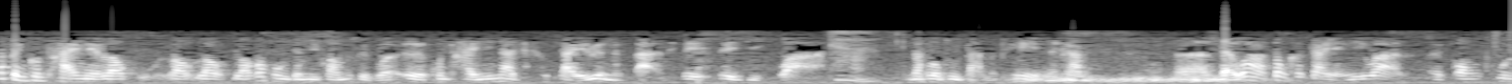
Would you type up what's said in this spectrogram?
ถ้าเป็นคนไทยเนี่ยเราเราเราเราก็คงจะมีความรู้สึกว่าเออคนไทยนี่น่าจะเข้าใจเรื่องต่างๆได้ได้ดีกว่าค่ะนักลงทุนต่างประเทศนะครับเอ่อแต่ว่าต้องเข้าใจอย่างนี้ว่าเอ่อกองทุน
